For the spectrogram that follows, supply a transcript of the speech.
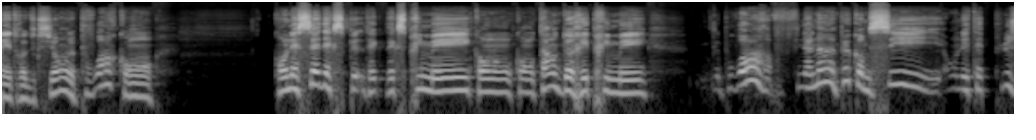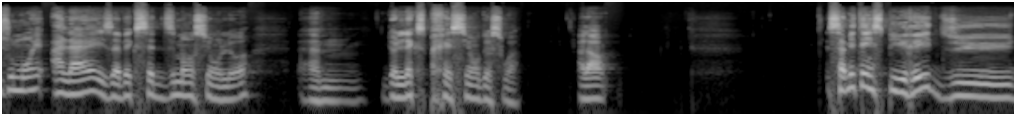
introduction, le pouvoir qu'on qu'on essaie d'exprimer, qu'on tente de réprimer. Le pouvoir, finalement, un peu comme si on était plus ou moins à l'aise avec cette dimension-là euh, de l'expression de soi. Alors, ça m'est inspiré du,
